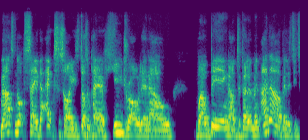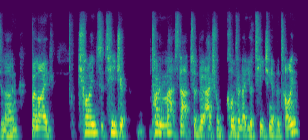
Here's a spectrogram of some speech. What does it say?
Now that's not to say that exercise doesn't play a huge role in our well-being, and our development, and our ability to learn. But like trying to teach, a, trying to match that to the actual content that you're teaching at the time,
